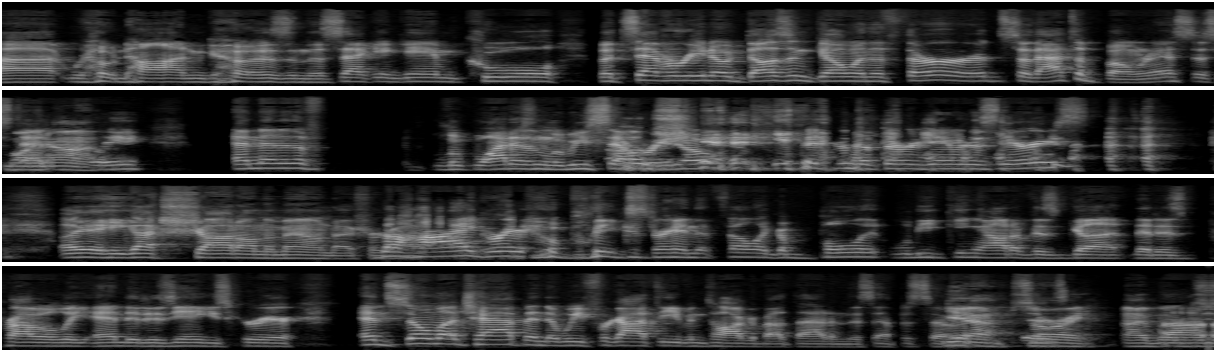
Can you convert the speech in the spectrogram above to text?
Uh, Rodon goes in the second game, cool. But Severino doesn't go in the third, so that's a bonus, essentially. And then the why doesn't Luis oh, Severino oh, yeah. pitch in the third game of the series? oh yeah, he got shot on the mound. I forgot. The high grade oblique strain that felt like a bullet leaking out of his gut that has probably ended his Yankees career. And so much happened that we forgot to even talk about that in this episode. Yeah, because, sorry, I um,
